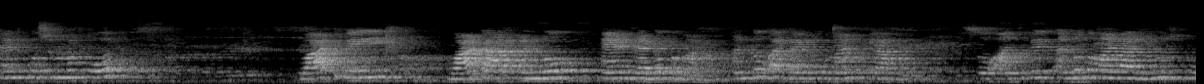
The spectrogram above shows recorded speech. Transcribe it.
and question number four what will, what are undo and redo command? Undo और redo command क्या है? So, answer is undo command are used to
